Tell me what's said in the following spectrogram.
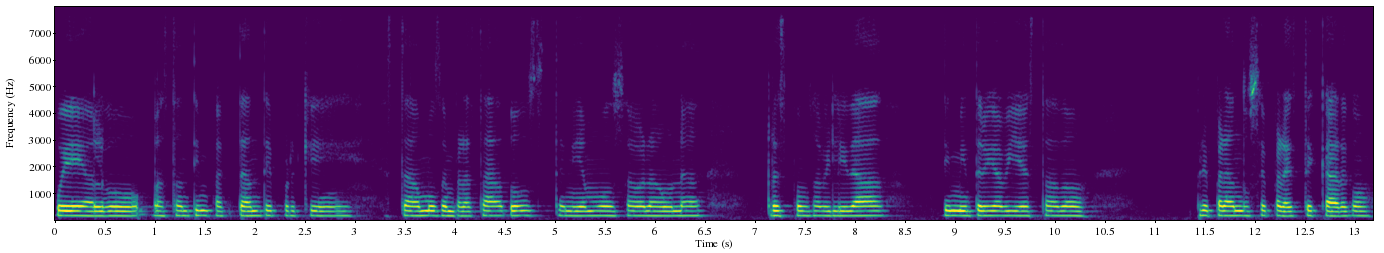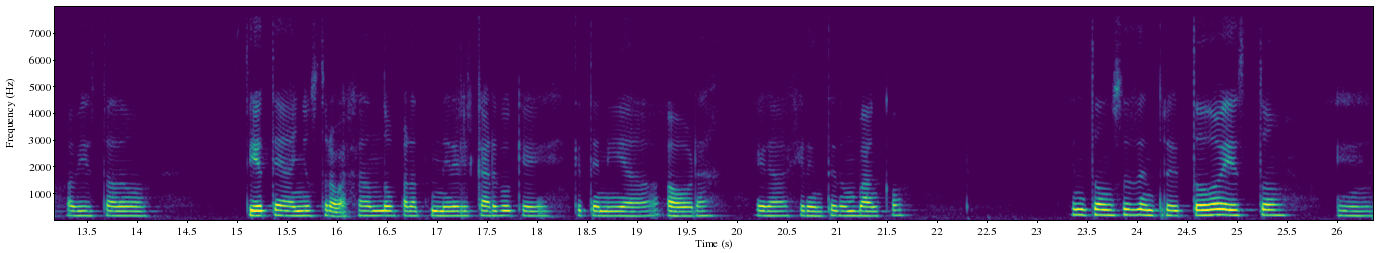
Fue algo bastante impactante porque estábamos embarazados, teníamos ahora una responsabilidad. Dimitri había estado preparándose para este cargo, había estado siete años trabajando para tener el cargo que, tenía ahora. Era gerente de un banco. Entonces, entre todo esto, eh,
